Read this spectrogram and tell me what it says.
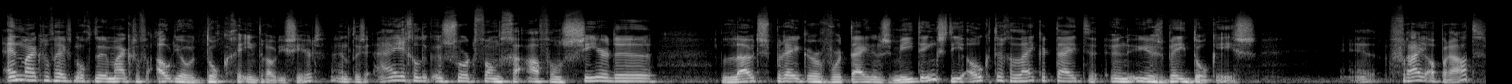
En Microsoft heeft nog de Microsoft Audio Dock geïntroduceerd. En het is eigenlijk een soort van geavanceerde luidspreker voor tijdens meetings, die ook tegelijkertijd een USB-dock is. Eh, Fraai apparaat,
